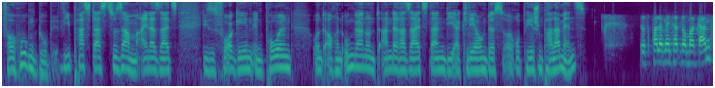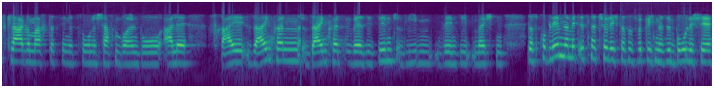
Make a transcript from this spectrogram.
Frau Hugendubel, wie passt das zusammen? Einerseits dieses Vorgehen in Polen und auch in Ungarn und andererseits dann die Erklärung des Europäischen Parlaments? Das Parlament hat nochmal ganz klar gemacht, dass sie eine Zone schaffen wollen, wo alle frei sein können, sein könnten, wer sie sind und lieben, wen sie möchten. Das Problem damit ist natürlich, dass es wirklich eine symbolische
